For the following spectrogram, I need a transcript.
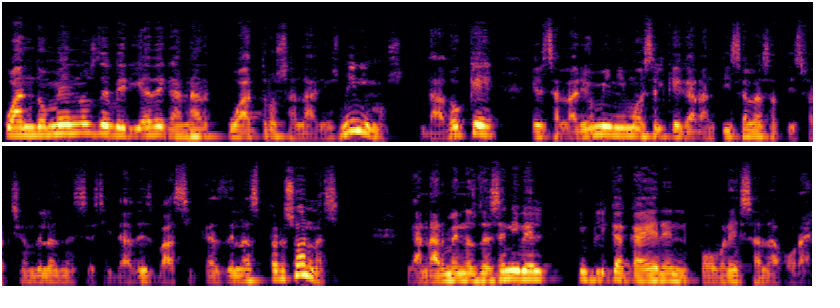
cuando menos debería de ganar cuatro salarios mínimos, dado que el salario mínimo es el que garantiza la satisfacción de las necesidades básicas de las personas. Ganar menos de ese nivel implica caer en pobreza laboral.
